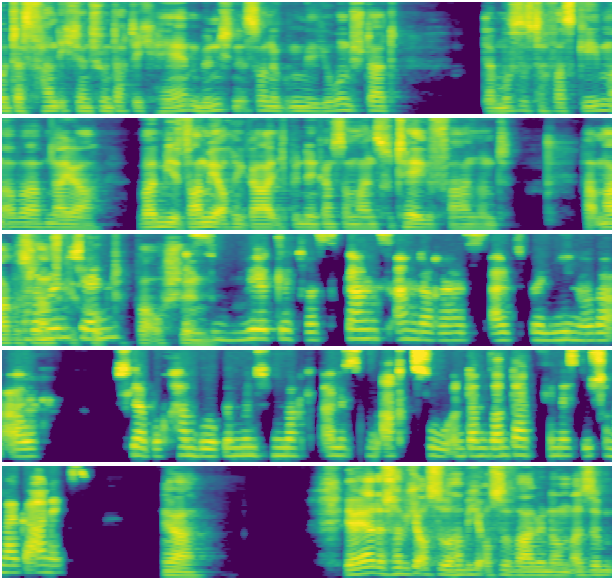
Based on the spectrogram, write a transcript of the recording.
Und das fand ich dann schon, dachte ich, hä, München ist doch eine Millionenstadt, da muss es doch was geben, aber naja, war mir, war mir auch egal. Ich bin dann ganz normal ins Hotel gefahren und hab Markus Aber Lanz München geguckt, war auch schön. Ist wirklich was ganz anderes als Berlin oder auch, ich glaube auch Hamburg. In München macht alles um acht zu und am Sonntag findest du schon mal gar nichts. Ja. Ja, ja, das habe ich auch so, habe ich auch so wahrgenommen. Also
